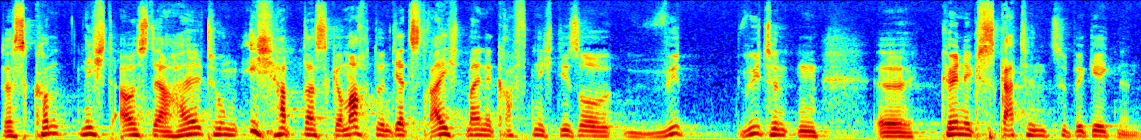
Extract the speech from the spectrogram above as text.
Das kommt nicht aus der Haltung, ich habe das gemacht und jetzt reicht meine Kraft nicht, dieser wütenden äh, Königsgattin zu begegnen.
